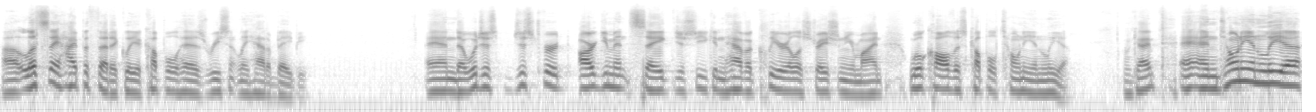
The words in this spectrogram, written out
Uh, let's say hypothetically a couple has recently had a baby, and uh, we'll just just for argument's sake, just so you can have a clear illustration in your mind, we'll call this couple Tony and Leah. Okay, and, Tony and Leah,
